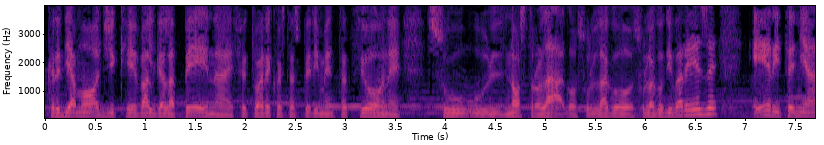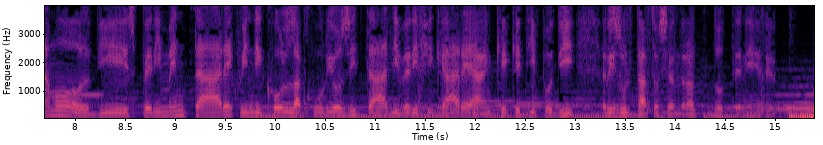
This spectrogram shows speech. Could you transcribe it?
Crediamo oggi che valga la pena effettuare questa sperimentazione sul nostro lago, sul lago, sul lago di Varese e riteniamo di sperimentare quindi con la curiosità di verificare anche che tipo di risultato si andrà ad ottenere.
